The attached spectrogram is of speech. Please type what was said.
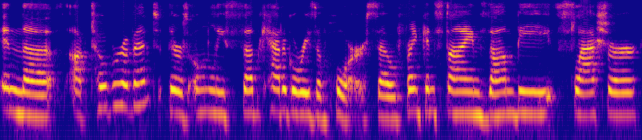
In the october event there's only subcategories of horror. So frankenstein zombie slasher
